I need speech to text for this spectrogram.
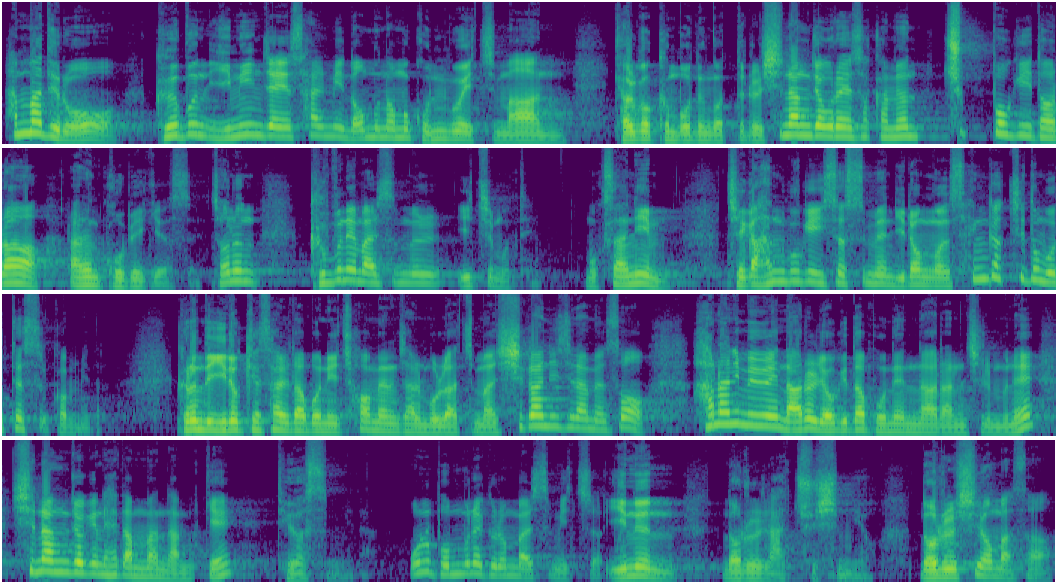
한마디로 그분 이민자의 삶이 너무너무 곤고했지만 결국 그 모든 것들을 신앙적으로 해석하면 축복이더라라는 고백이었어요. 저는 그분의 말씀을 잊지 못해요. 목사님, 제가 한국에 있었으면 이런 건 생각지도 못했을 겁니다. 그런데 이렇게 살다 보니 처음에는 잘 몰랐지만 시간이 지나면서 하나님이 왜 나를 여기다 보냈나라는 질문에 신앙적인 해답만 남게 되었습니다. 오늘 본문에 그런 말씀이 있죠. 이는 너를 낮추시며 너를 시험하사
